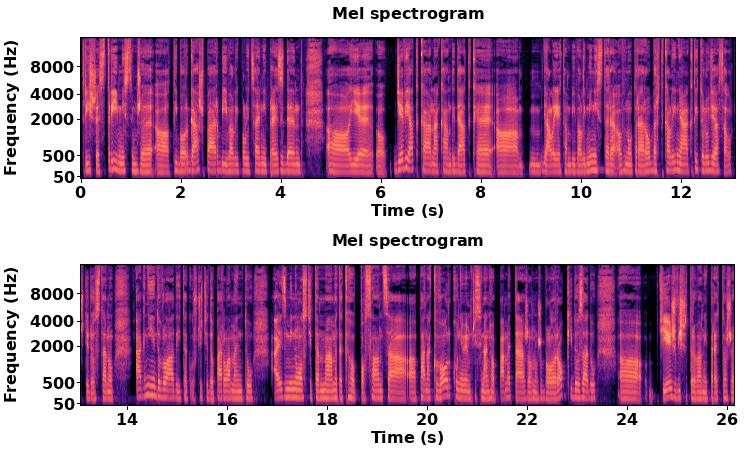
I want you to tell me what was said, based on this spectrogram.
363. Myslím, že Tibor Gašpar, bývalý policajný prezident, je deviatka na kandidátke, uh, ďalej je tam bývalý minister vnútra Robert Kaliňák. Títo ľudia sa určite dostanú, ak nie do vlády, tak určite do parlamentu. Aj z minulosti tam máme takého poslanca, pána Kvorku, neviem, či si na neho pamätáš, on už bol roky dozadu, tiež vyšetrovaný, pretože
